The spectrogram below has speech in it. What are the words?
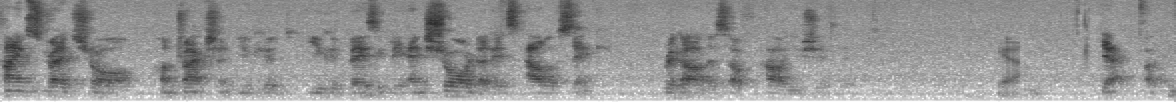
time stretch or contraction, you could you could basically ensure that it's out of sync, regardless of how you shift it. Yeah. Yeah. Okay.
